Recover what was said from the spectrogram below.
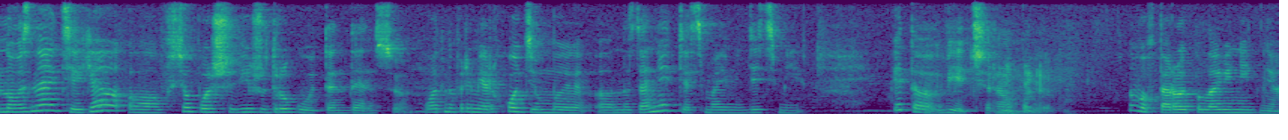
Но вы знаете, я все больше вижу другую тенденцию. Вот, например, ходим мы э, на занятия с моими детьми. Это Ну, вечером, понятно. Ну, во второй половине дня.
